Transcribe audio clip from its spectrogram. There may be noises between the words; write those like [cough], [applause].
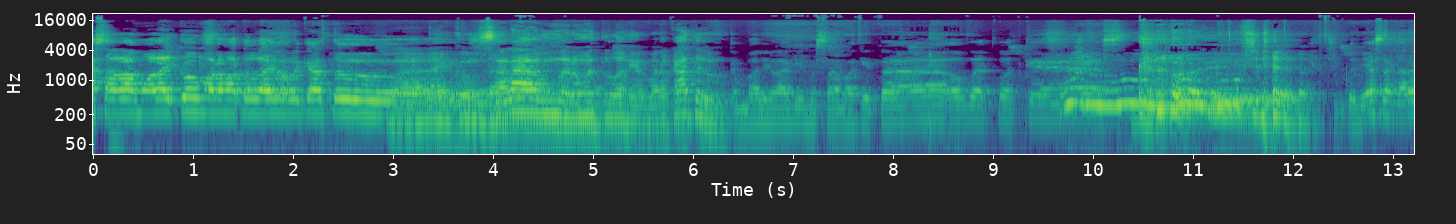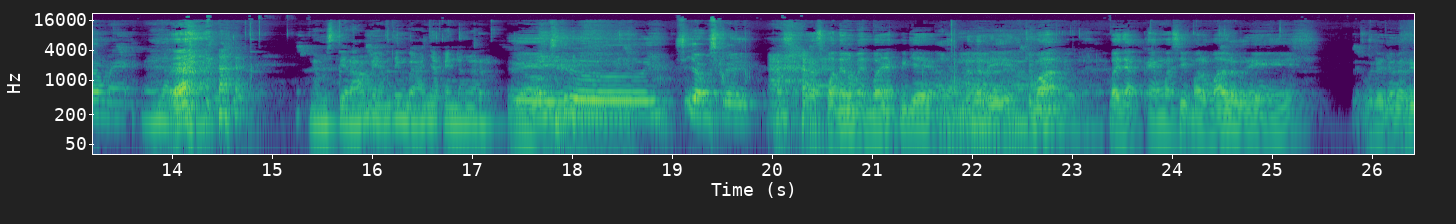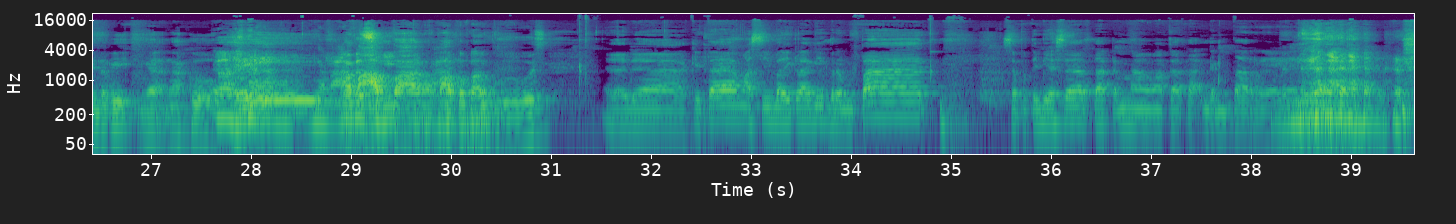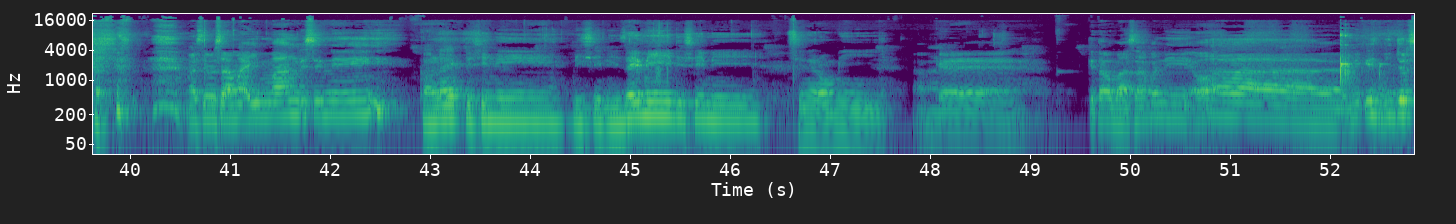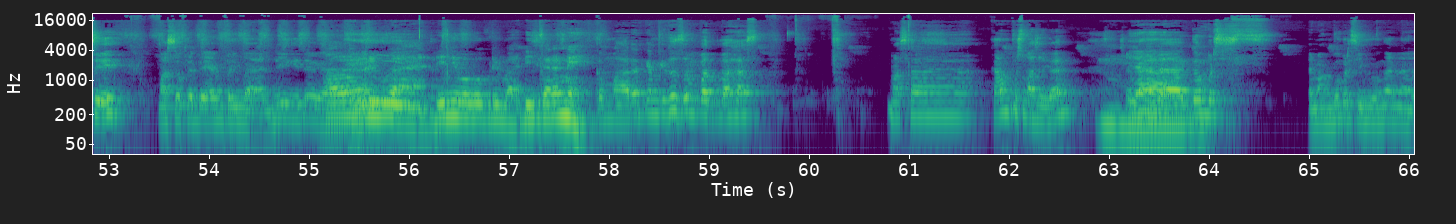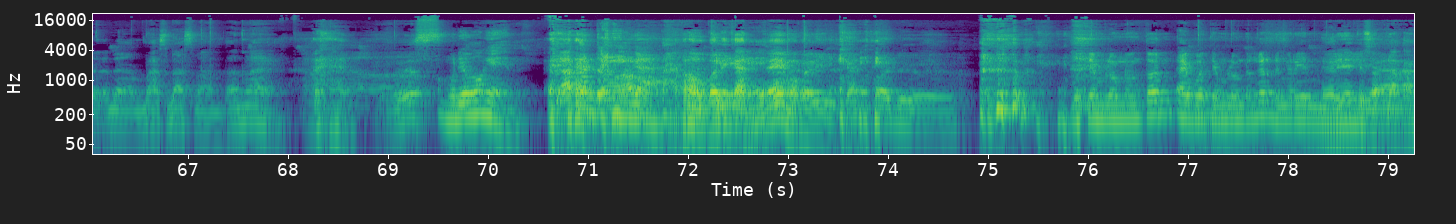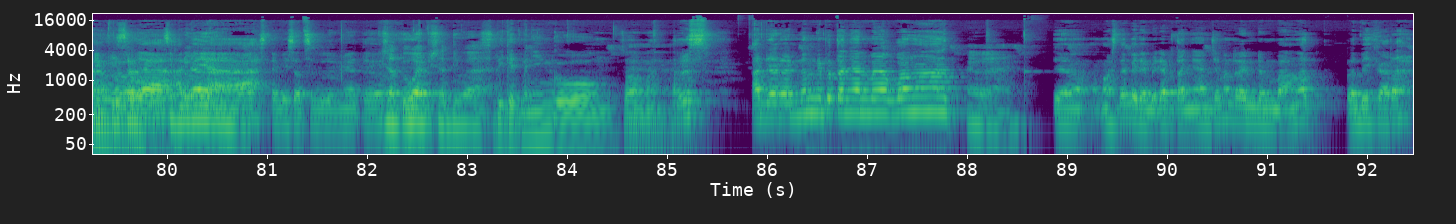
Assalamualaikum warahmatullahi wabarakatuh. Waalaikumsalam warahmatullahi wabarakatuh. Kembali lagi bersama kita Obat Podcast. Waduh, [laughs] sudah. Seperti biasa nggak rame. Nggak mesti rame, yang penting banyak yang denger. Om Skruy. Responnya lumayan banyak nih Jem yang dengerin cuma banyak yang masih malu-malu nih udah dengerin tapi nggak ngaku [laughs] Ah, eh nggak nggak apa-apa sih. apa-apa bagus Ada kita masih balik lagi berempat. Seperti biasa tak kenal maka tak gentar ya. [laughs] masih bersama Imang di sini. Kolek di sini, di sini Zemi di sini. sini Romi Oke. Kita mau bahas apa nih? Wah, ini kayak jujur sih masuk ke DM pribadi gitu kan. Oh pribadi, ini bapak pribadi sekarang nih. Kemarin kan kita sempat bahas masalah kampus masih kan? Cuma Ya. ada gue bers emang gue bersinggungan ada ada bahas-bahas mantan lah. Terus Mau diomongin? jangan [laughs] dong. Enggak. oh Oke. balikan eh mau balikan Waduh. [laughs] Buat yang belum nonton, eh buat yang belum denger dengerin dari di episode Iya, belakang dulu episode Ada, sebelumnya. ada episode sebelumnya tuh. episode 2, episode 2. sedikit menyinggung soal mantan Terus ada random nih pertanyaan banyak banget. Apa? ya maksudnya beda-beda pertanyaan cuman random banget lebih ke arah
